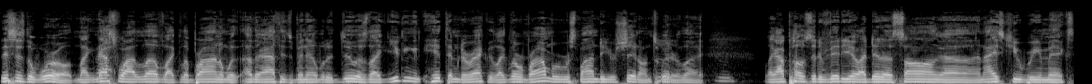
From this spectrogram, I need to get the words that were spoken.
this is the world. Like that's why I love like LeBron and what other athletes have been able to do is like you can hit them directly. Like LeBron will respond to your shit on Twitter. Mm. Like like I posted a video, I did a song, uh, an Ice Cube remix,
